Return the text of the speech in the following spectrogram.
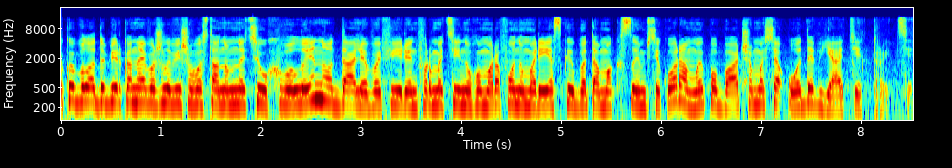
Такою була добірка найважливішого станом на цю хвилину. Далі в ефірі інформаційного марафону Марія Скиба та Максим Сікора. Ми побачимося о 9.30.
